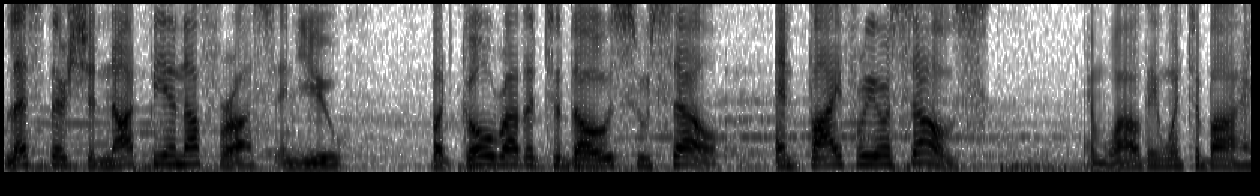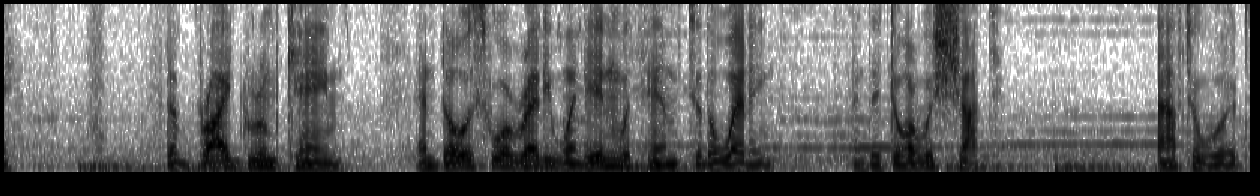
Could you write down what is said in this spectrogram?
lest there should not be enough for us and you. But go rather to those who sell, and buy for yourselves. And while they went to buy, the bridegroom came, and those who were ready went in with him to the wedding, and the door was shut. Afterward,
